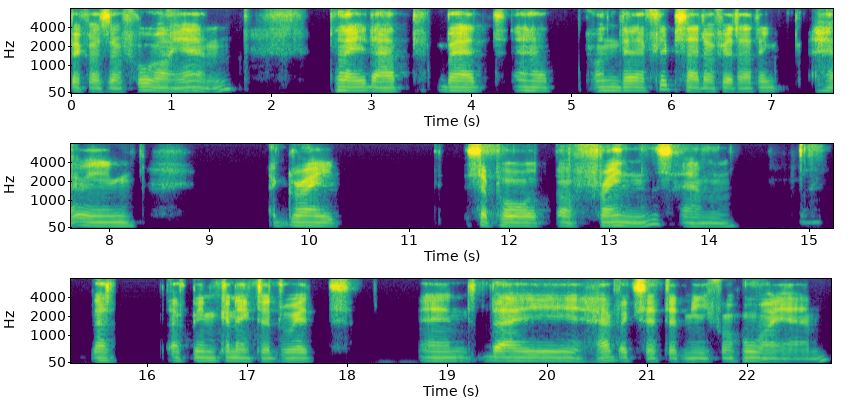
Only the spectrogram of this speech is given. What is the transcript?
because of who I am played up. But uh, on the flip side of it, I think having a great support of friends um, that I've been connected with, and they have accepted me for who I am.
